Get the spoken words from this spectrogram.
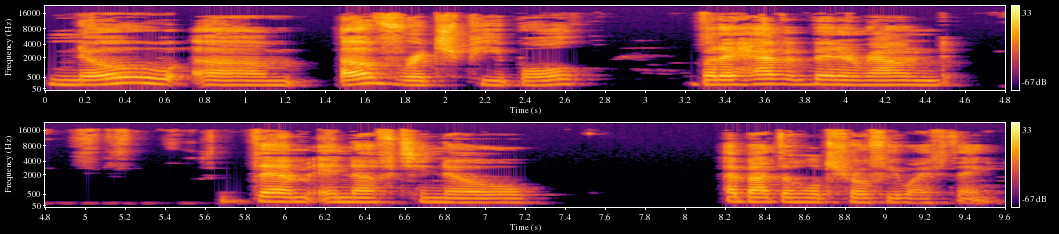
know um, of rich people, but I haven't been around them enough to know about the whole trophy wife thing.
